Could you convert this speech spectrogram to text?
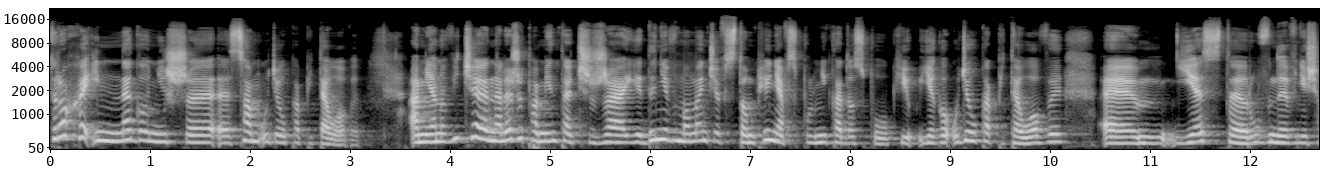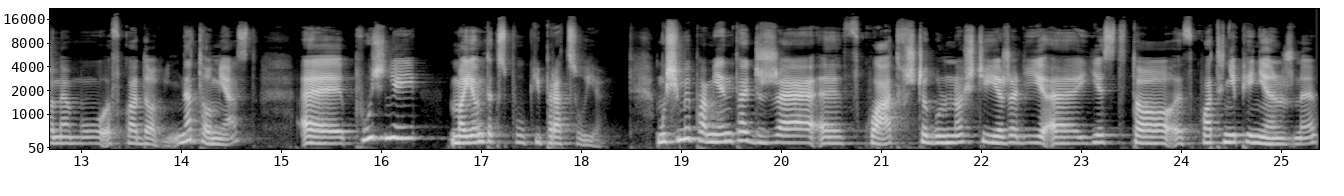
trochę innego niż sam udział kapitałowy. A mianowicie należy pamiętać, że jedynie w momencie wstąpienia wspólnika do spółki jego udział kapitałowy jest równy wniesionemu wkładowi. Natomiast e, później majątek spółki pracuje. Musimy pamiętać, że e, wkład, w szczególności jeżeli e, jest to wkład niepieniężny,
